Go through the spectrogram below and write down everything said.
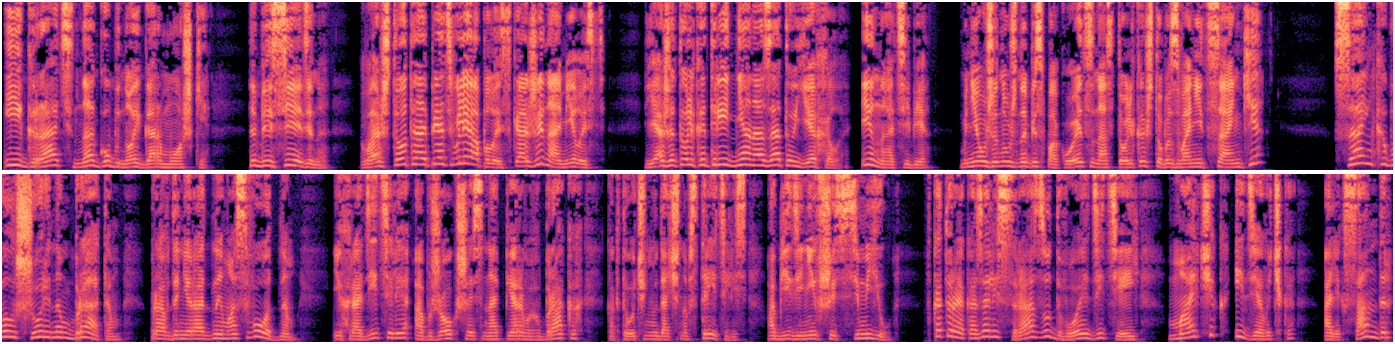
и играть на губной гармошке. «Беседина, во что ты опять вляпалась, скажи на милость?» Я же только три дня назад уехала, и на тебе. Мне уже нужно беспокоиться настолько, чтобы звонить Саньке?» Санька был Шуриным братом, правда, не родным, а сводным. Их родители, обжегшись на первых браках, как-то очень удачно встретились, объединившись в семью, в которой оказались сразу двое детей — мальчик и девочка, Александр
